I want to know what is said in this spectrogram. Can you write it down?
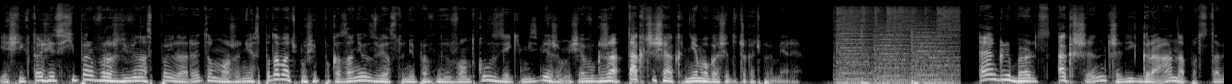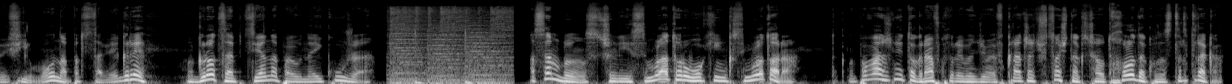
Jeśli ktoś jest hiperwrażliwy na spoilery, to może nie spodobać mu się pokazanie w zwiastunie pewnych wątków, z jakimi zmierzymy się w grze. Tak czy siak, nie mogę się doczekać premiery. Angry Birds Action, czyli gra na podstawie filmu, na podstawie gry. Grocepcja na pełnej kurze. Assemblance, czyli symulator walking simulatora. Tak no poważnie, to gra, w której będziemy wkraczać w coś na kształt holodecku ze Star Treka.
